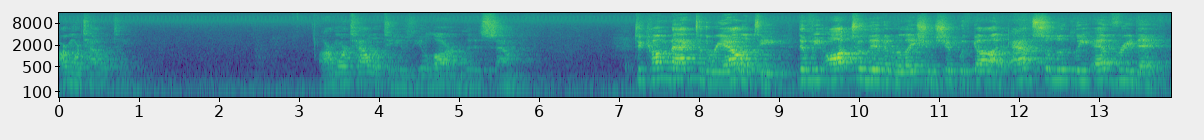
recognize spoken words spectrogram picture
Our mortality. Our mortality is the alarm that is sounded. To come back to the reality that we ought to live in relationship with God absolutely every day,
